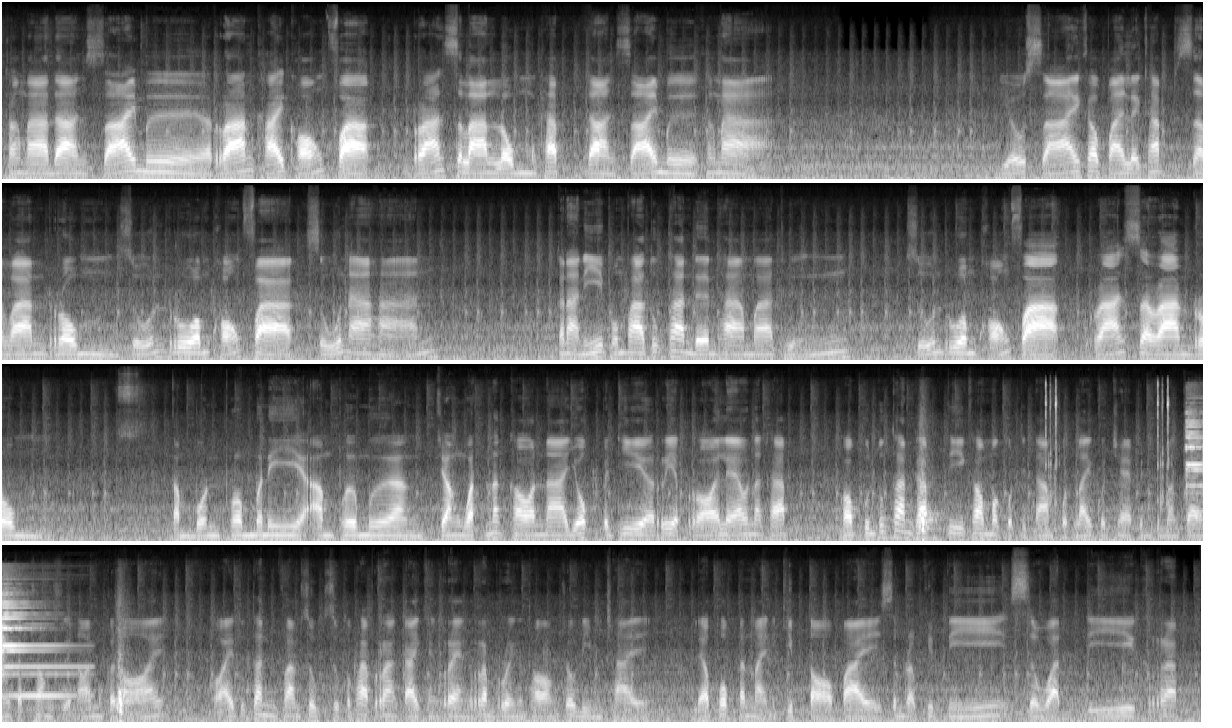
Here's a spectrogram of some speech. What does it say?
ข้างหน้าด้านซ้ายมือ ร้านขายของฝากร้านสลานลมครับ ด้านซ้ายมือข้างหน้า เดี๋ยวซ้ายเข้าไปเลยครับ สลานรมศูนย์รวมของฝากศูนย์อาหาร ขณะนี้ผมพาทุกท่านเดินทางมาถึง ศูนย์รวมของฝากร้านสรานรม ตำบลพรหมณีอำเภอเมือง จังหวัดนครนายกเป็นที่เรียบร้อยแล้วนะครับ ขอบคุณทุกท่านครับ ที่เข้ามากดติดตามกดไลค์กดแชร์เป็นกำลังใจให้กับช่องเสือน้อยมันก็น้อย ขอให้ทุกท่านมีความสุขสุขภาพร่างกายแข็งแรงร่ำรวยเงินทองโชคดีมีชัย แล้วพบกันใหม่ในคลิปต่อไปสำหรับคลิปนี้ สวัสดีครับ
